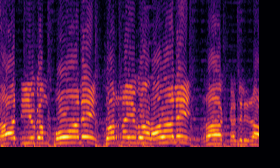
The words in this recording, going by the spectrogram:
రాతి పోవాలి స్వర్ణయుగం రావాలి రా కదిలిరా.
